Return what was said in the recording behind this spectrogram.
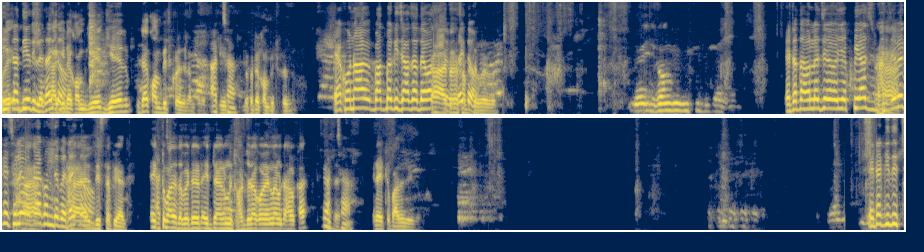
ঘিটা দিয়ে দিলে তাই হ্যাঁ, তো? ঘিটা কম ঘি ঘিয়ের এটা কমপ্লিট করে দিলাম আচ্ছা। ব্যাপারটা কমপ্লিট করে দিলাম। এখন আর বাদ বাকি যা যা দেওয়া হ্যাঁ তাই তো? দেবো এবার। এটা তাহলে যে ওই যে পেঁয়াজ ভেজে রেখেছিলে ওটা এখন দেবে তাই তো? হ্যাঁ, দিস্তা পেঁয়াজ। একটু বাদে দেবো এটা এটা এখন ঝরঝরা করে নিলাম এটা হালকা। ঠিক আছে? আচ্ছা। এটা একটু বাদে দিয়ে দেবো। এটা কি দিচ্ছ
